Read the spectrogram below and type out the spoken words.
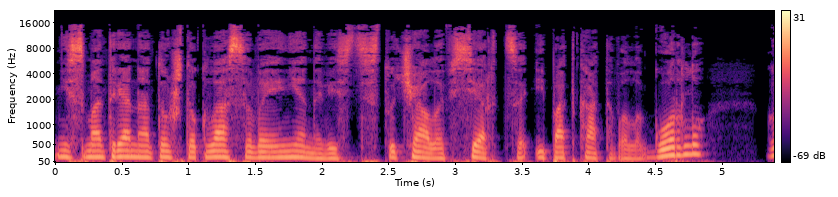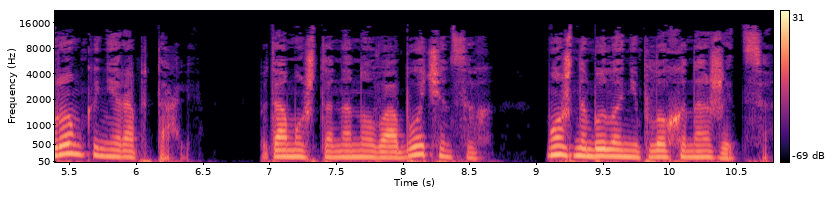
несмотря на то, что классовая ненависть стучала в сердце и подкатывала к горлу, громко не роптали, потому что на новообочинцах можно было неплохо нажиться.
